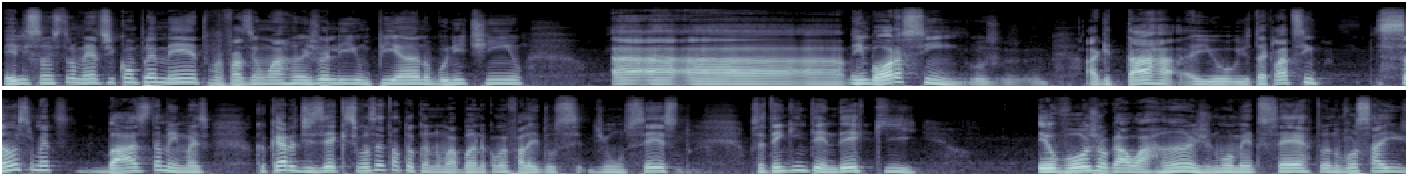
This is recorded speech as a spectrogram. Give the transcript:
eles são instrumentos de complemento para fazer um arranjo ali, um piano bonitinho. A, a- a- embora sim, a guitarra e o, e o teclado sim são instrumentos base também, mas o que eu quero dizer é que se você está tocando numa banda, como eu falei do de um sexto, você tem que entender que eu vou jogar o arranjo no momento certo, eu não vou sair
